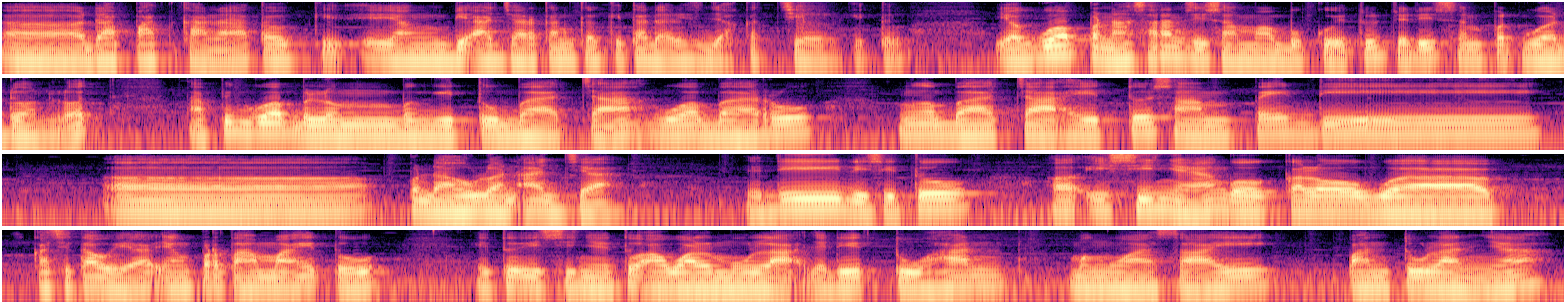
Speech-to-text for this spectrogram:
uh, dapatkan atau yang diajarkan ke kita dari sejak kecil gitu. Ya gue penasaran sih sama buku itu jadi sempet gue download tapi gue belum begitu baca. Gue baru ngebaca itu sampai di uh, pendahuluan aja. Jadi di situ uh, isinya gua kalau gua kasih tahu ya yang pertama itu itu isinya itu awal mula. Jadi Tuhan menguasai pantulannya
